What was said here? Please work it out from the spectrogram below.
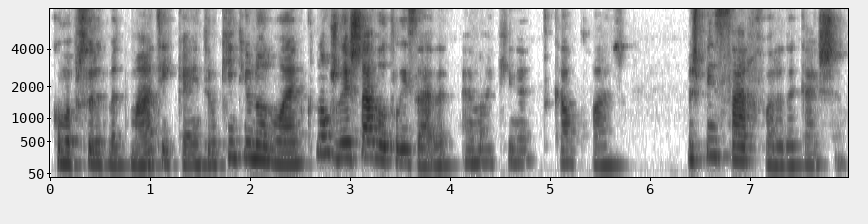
Como a professora de matemática, entre o quinto e o nono ano, que não nos deixava utilizar a máquina de calcular, mas pensar fora da caixa.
